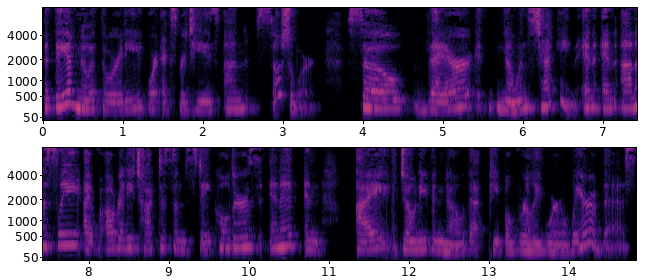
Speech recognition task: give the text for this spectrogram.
but they have no authority or expertise on social work. So there, no one's checking. And, and honestly, I've already talked to some stakeholders in it and I don't even know that people really were aware of this.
